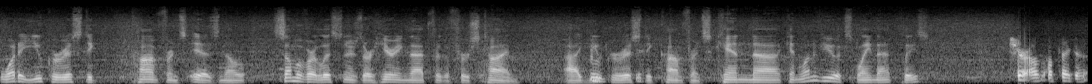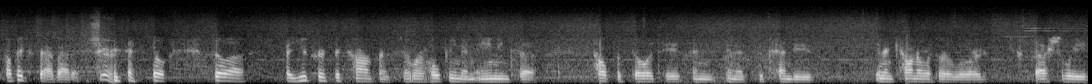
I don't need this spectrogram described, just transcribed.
what a Eucharistic conference is. Now, some of our listeners are hearing that for the first time. Eucharistic conference. Can can one of you explain that, please? Sure, I'll, I'll take a I'll take a stab at it. Sure. so, so uh, a Eucharistic conference that we're hoping and aiming to help facilitate in, in its attendees an encounter with our Lord, especially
